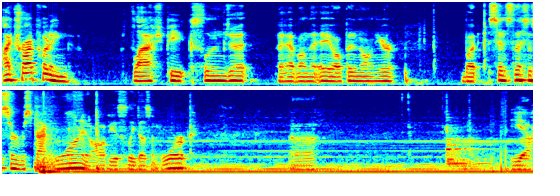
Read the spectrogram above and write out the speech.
I try putting Flash Peak Slim Jet I have on the A open on here, but since this is Service Pack 1, it obviously doesn't work. Uh, yeah,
